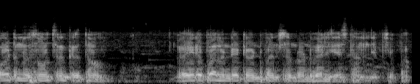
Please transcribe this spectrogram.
ఒకటిన్నర సంవత్సరం క్రితం వెయ్యి రూపాయలు ఉండేటువంటి పెన్షన్ రెండు వేలు చేస్తానని చెప్పి చెప్పాం.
